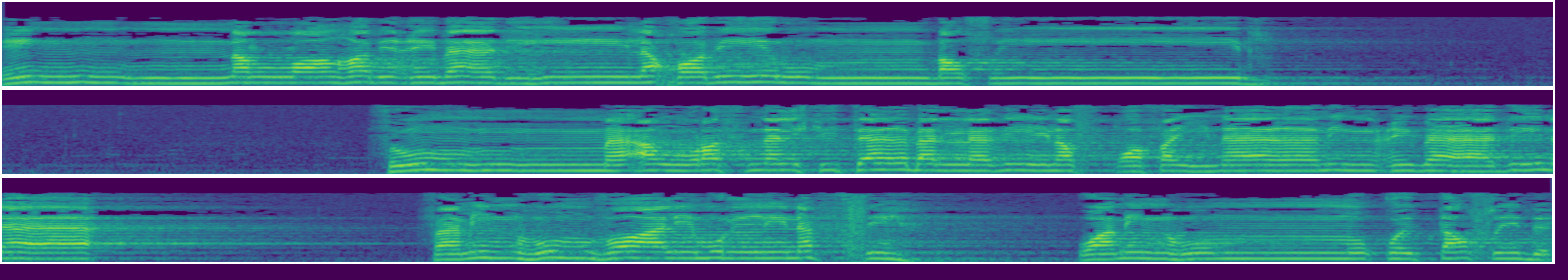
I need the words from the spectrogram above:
إن الله بعباده لخبير بصير. ثم أورثنا الكتاب الذين اصطفينا من عبادنا فمنهم ظالم لنفسه ومنهم مقتصد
